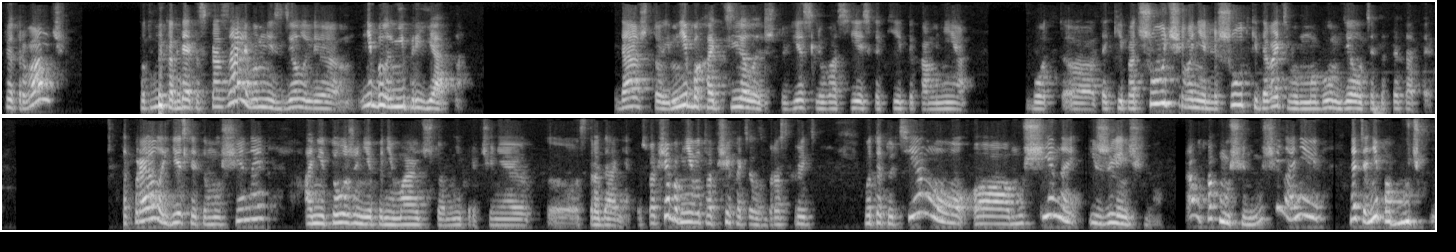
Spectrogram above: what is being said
Петр Иванович, вот вы когда это сказали, вы мне сделали, мне было неприятно. Да, что и мне бы хотелось, что если у вас есть какие-то ко мне вот э, такие подшучивания или шутки, давайте мы будем делать это тет-а-тет. Как правило, если это мужчины, они тоже не понимают, что они причиняют э, страдания. То есть вообще бы мне вот вообще хотелось бы раскрыть вот эту тему э, мужчины и женщины. Да, вот как мужчины. Мужчины, они, знаете, они побучку,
